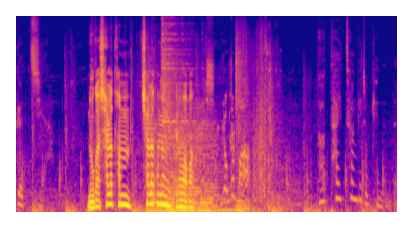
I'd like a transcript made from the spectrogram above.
끝이야. 누가 샬럿 한 샬럿 한 명 데려와봐 여기 좀 봐. 더 타이트한 게 좋겠는데.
